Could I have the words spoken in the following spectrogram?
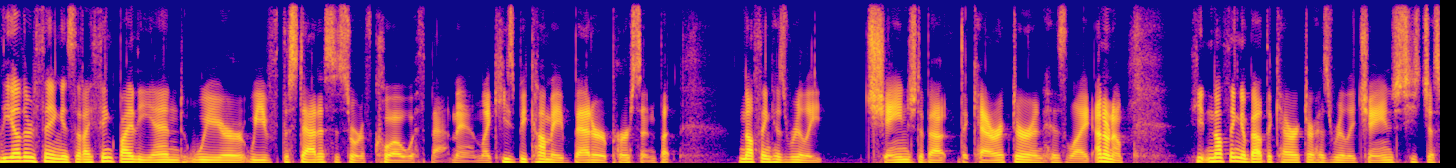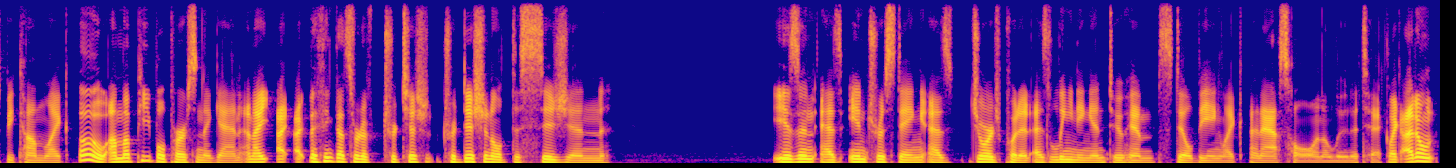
the other thing is that I think by the end we're we've the status is sort of quo with Batman. Like he's become a better person, but nothing has really changed about the character and his like I don't know. He nothing about the character has really changed. He's just become like, oh, I'm a people person again, and I I, I think that sort of tradi- traditional decision isn't as interesting as George put it, as leaning into him still being like an asshole and a lunatic. Like I don't.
